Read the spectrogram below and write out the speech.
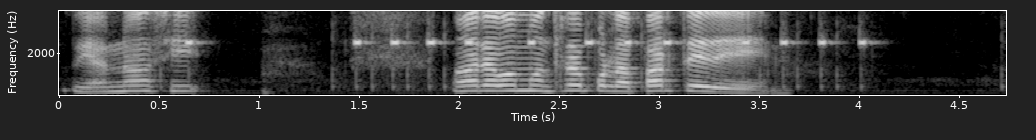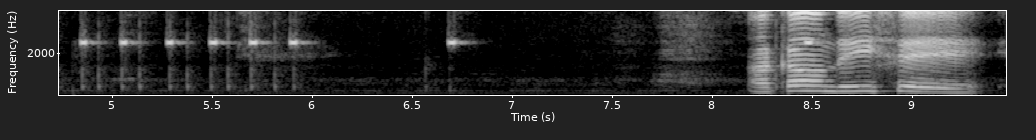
Diagnosis. Ahora vamos a entrar por la parte de acá donde dice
